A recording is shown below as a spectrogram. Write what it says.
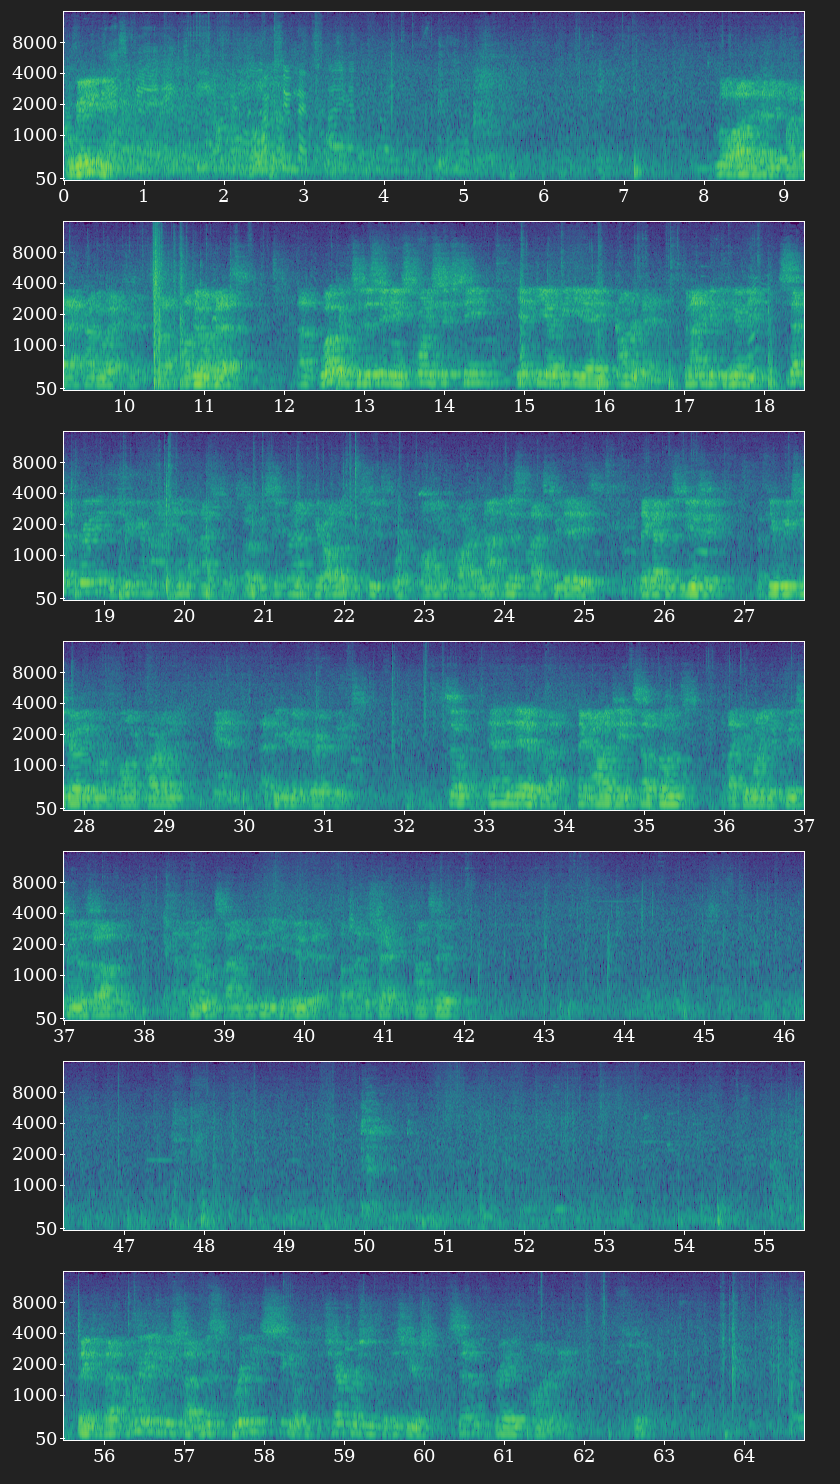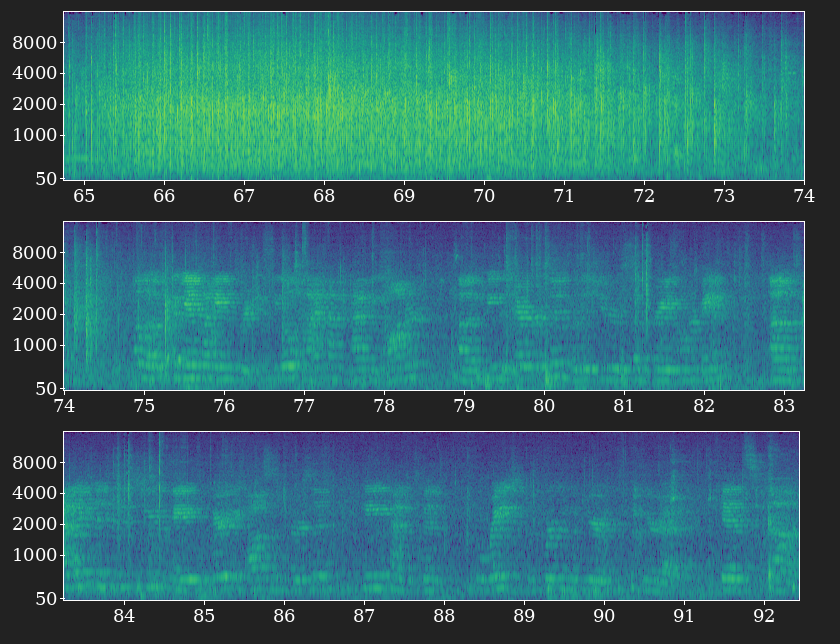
Well, good evening. I'm assuming that's cool. A little odd to have it at my back either way I turn, so I'll do my best. Uh, welcome to this evening's 2016 MEOBDA Honor Band. Tonight you get to hear the seventh grade, the junior high, and the high school. So I hope you stick around to hear all of the students work long and hard, not just the last two days, but they got this music a few weeks ago. They worked long and hard on it, and I think you're going to be very pleased. So, in the day of uh, technology and cell phones, I'd like to remind you to please turn those off and uh, turn them on silent. Anything you can do to help not distract the concert. Thank you for that. I'm going to introduce uh, Miss Brittany Seal, who's the chairperson for this year's seventh grade honor band. Ms. Brittany? Hello, again, my name is Brittany Steele, and I have had the honor of being the chairperson for this year's seventh grade honor band. Um, I'd like to introduce to you a very awesome person. He has been great with working with your, your, uh, kids. Um,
